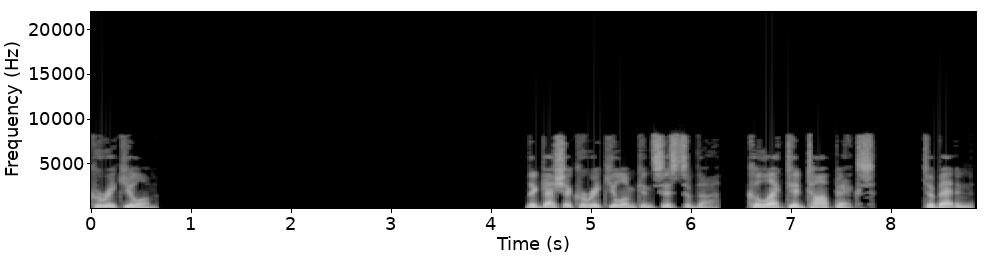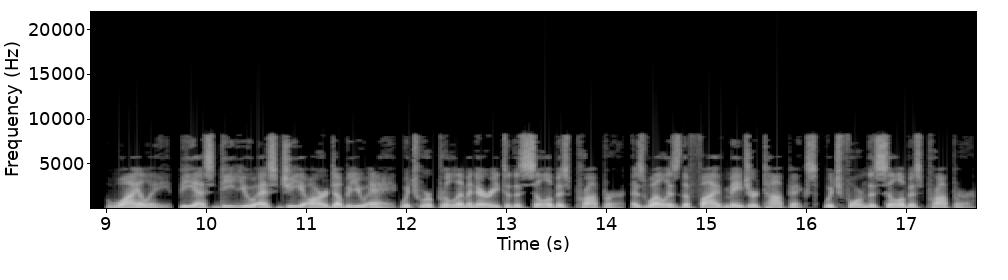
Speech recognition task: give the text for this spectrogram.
Curriculum. The Geshe curriculum consists of the collected topics Tibetan, Wylie, BSDUSGRWA which were preliminary to the syllabus proper, as well as the five major topics, which form the syllabus proper.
